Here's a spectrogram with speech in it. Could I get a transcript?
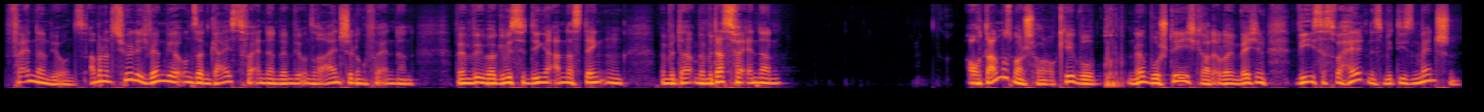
verändern wir uns. Aber natürlich, wenn wir unseren Geist verändern, wenn wir unsere Einstellung verändern, wenn wir über gewisse Dinge anders denken, wenn wir, da, wenn wir das verändern, auch dann muss man schauen, okay, wo, ne, wo stehe ich gerade oder in welchem, wie ist das Verhältnis mit diesen Menschen?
